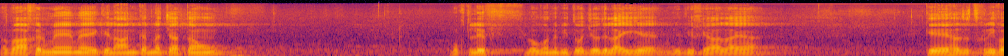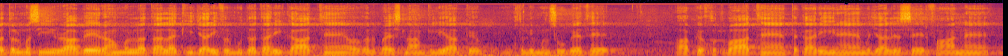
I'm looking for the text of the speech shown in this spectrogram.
اب آخر میں میں ایک اعلان کرنا چاہتا ہوں۔ مختلف لوگوں نے بھی توجہ دلائی ہے، مجھے بھی خیال آیا کہ حضرت خلیفہ المسیح رابع رحم اللہ تعالیٰ کی جاری فرمودہ تحریکات ہیں اور غلبہ اسلام کے لیے آپ کے مختلف منصوبے تھے۔ آپ کے خطبات ہیں، تقاریر ہیں، مجالس عرفان ہیں۔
